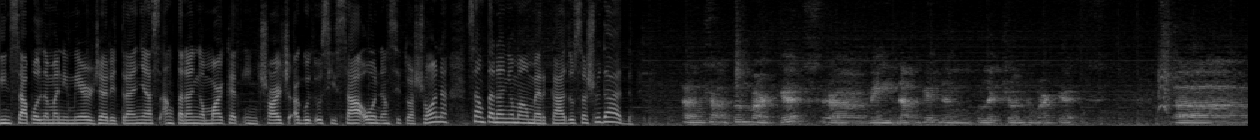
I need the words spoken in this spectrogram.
ginsapol naman ni Mayor Jerry Tranyas ang tanan nga market in charge agud usisaon ang sitwasyon sang tanan nga mga merkado sa syudad. Ang sa aton markets, uh, may hinagid ng collection sa markets. Uh,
